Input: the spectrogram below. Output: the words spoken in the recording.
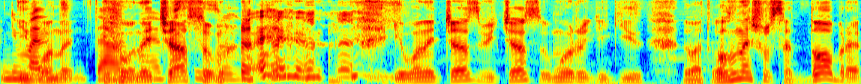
І вони, мене- і вони часом і вони час від часу можуть якісь давати. Головне, що все добре.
